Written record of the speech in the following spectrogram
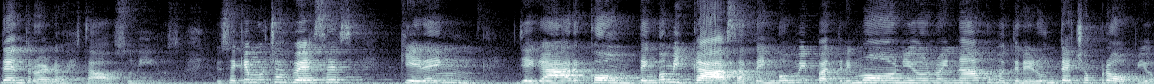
dentro de los Estados Unidos. Yo sé que muchas veces quieren llegar con, tengo mi casa, tengo mi patrimonio, no hay nada como tener un techo propio,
